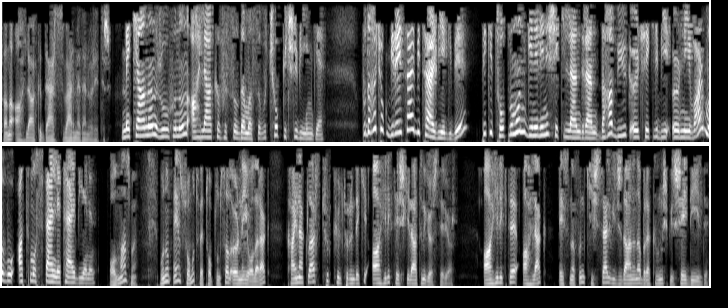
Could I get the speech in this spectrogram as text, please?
sana ahlakı ders vermeden öğretir. Mekanın ruhunun ahlakı fısıldaması bu çok güçlü bir imge. Bu daha çok bireysel bir terbiye gibi. Peki toplumun genelini şekillendiren daha büyük ölçekli bir örneği var mı bu atmosferle terbiyenin? Olmaz mı? Bunun en somut ve toplumsal örneği olarak kaynaklar Türk kültüründeki ahilik teşkilatını gösteriyor. Ahilikte ahlak, esnafın kişisel vicdanına bırakılmış bir şey değildi.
